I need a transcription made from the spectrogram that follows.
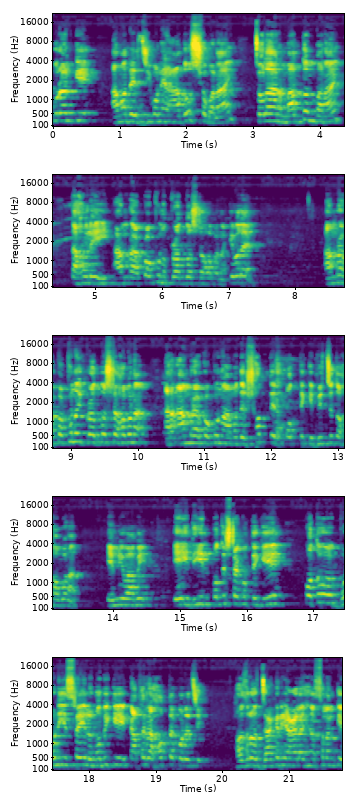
কোরআনকে আমাদের জীবনের আদর্শ বানাই, চলার মাধ্যম বানাই, তাহলেই আমরা কখনো প্রদষ্ট হব না। কি বলেন? আমরা কখনোই প্রদষ্ট হব না, আর আমরা কখনো আমাদের সত্যের পথ থেকে বিচ্যুত হব না। এমনিভাবে এই দিন প্রতিষ্ঠা করতে গিয়ে কত বনি ইসরায়েল নবীকে কাফেররা হত্যা করেছে। হজরত জাকারিয়া আলাইসাল্লামকে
